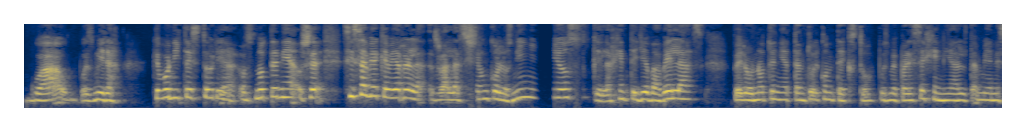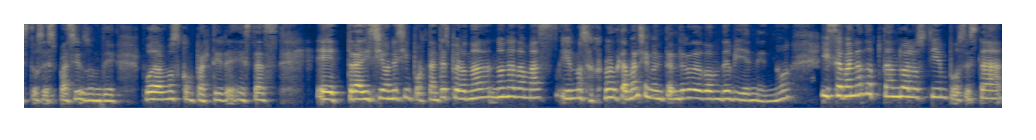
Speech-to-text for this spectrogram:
Wow, pues mira, qué bonita historia. No tenía, o sea, sí sabía que había rela- relación con los niños, que la gente lleva velas, pero no tenía tanto el contexto, pues me parece genial también estos espacios donde podamos compartir estas eh, tradiciones importantes, pero no, no nada más irnos a comer un tamal, sino entender de dónde vienen, ¿no? Y se van adaptando a los tiempos, está,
